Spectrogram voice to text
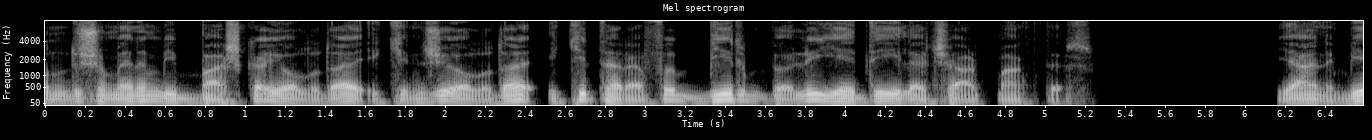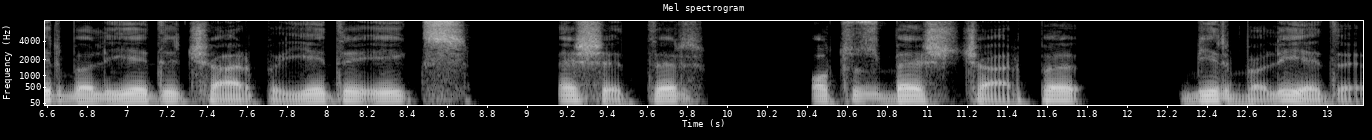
Bunu düşünmenin bir başka yolu da, ikinci yolu da, iki tarafı 1 bölü 7 ile çarpmaktır. Yani 1 bölü 7 çarpı 7x eşittir 35 çarpı 1 bölü 7.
